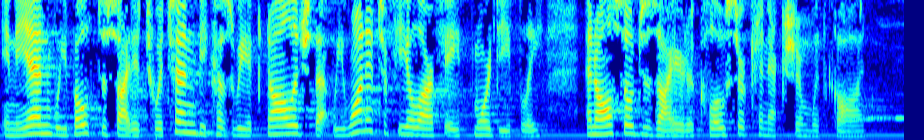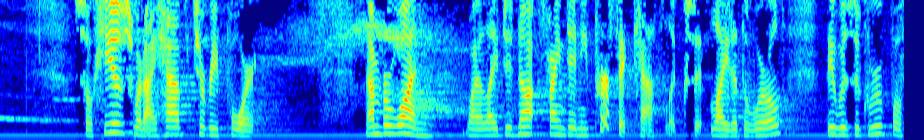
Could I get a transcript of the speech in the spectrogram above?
In the end, we both decided to attend because we acknowledged that we wanted to feel our faith more deeply and also desired a closer connection with God. So here's what I have to report. Number one, while I did not find any perfect Catholics at Light of the World, there was a group of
